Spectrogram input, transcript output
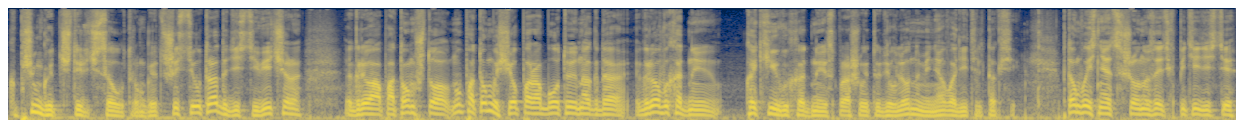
Почему, говорит, 4 часа утром? Говорит, с 6 утра до 10 вечера. Я говорю, а потом что? Ну, потом еще поработаю иногда. Я говорю, а выходные? Какие выходные, спрашивает удивленно меня водитель такси. Потом выясняется, что он из этих 50,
